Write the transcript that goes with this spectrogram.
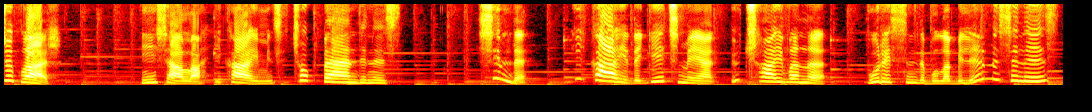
Çocuklar, inşallah hikayemizi çok beğendiniz. Şimdi hikayede geçmeyen üç hayvanı bu resimde bulabilir misiniz?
